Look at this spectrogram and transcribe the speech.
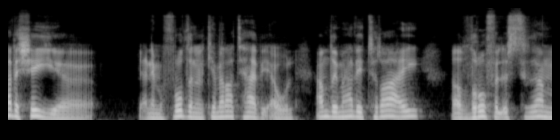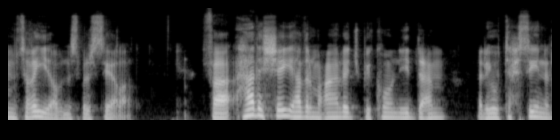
هذا الشيء يعني المفروض أن الكاميرات هذه أو الأنظمة هذه تراعي ظروف الاستخدام المتغيرة بالنسبة للسيارات. فهذا الشيء هذا المعالج بيكون يدعم اللي هو تحسين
